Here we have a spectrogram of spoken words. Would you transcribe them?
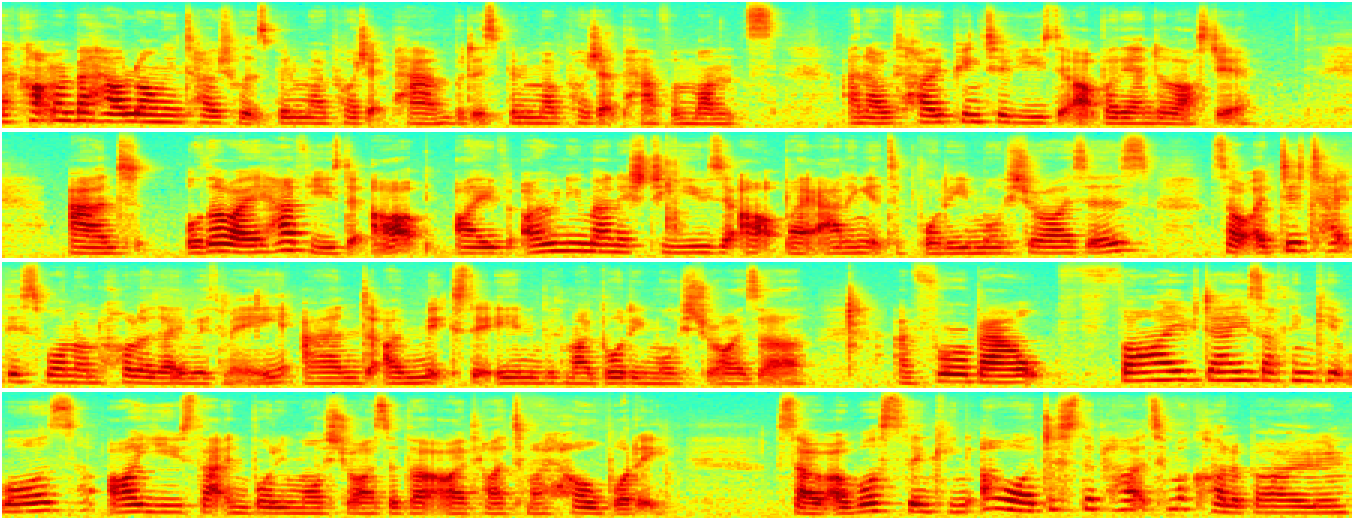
I can't remember how long in total it's been in my project pan, but it's been in my project pan for months and I was hoping to have used it up by the end of last year. And although I have used it up, I've only managed to use it up by adding it to body moisturisers. So I did take this one on holiday with me and I mixed it in with my body moisturiser. And for about five days, I think it was, I used that in body moisturiser that I applied to my whole body. So I was thinking, oh, I'll just apply it to my collarbone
